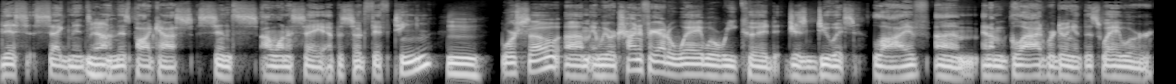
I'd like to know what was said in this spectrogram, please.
this segment Yeah. on this podcast since I want to say episode 15. Mm, or so. Um, and we were trying to figure out a way where we could just do it live. Um, and I'm glad we're doing it this way where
